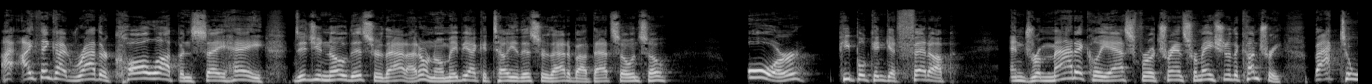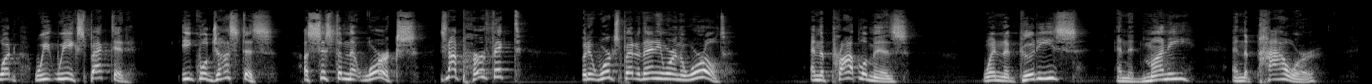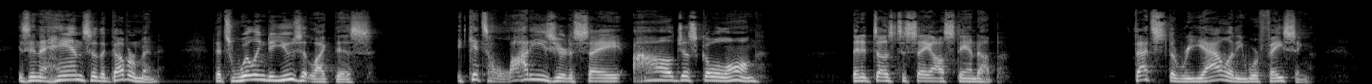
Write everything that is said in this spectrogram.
I, I, think I'd rather call up and say, Hey, did you know this or that? I don't know. Maybe I could tell you this or that about that so and so. Or people can get fed up and dramatically ask for a transformation of the country back to what we, we expected equal justice, a system that works. It's not perfect, but it works better than anywhere in the world. And the problem is when the goodies and the money and the power is in the hands of the government that's willing to use it like this, it gets a lot easier to say, I'll just go along than it does to say, I'll stand up. That's the reality we're facing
